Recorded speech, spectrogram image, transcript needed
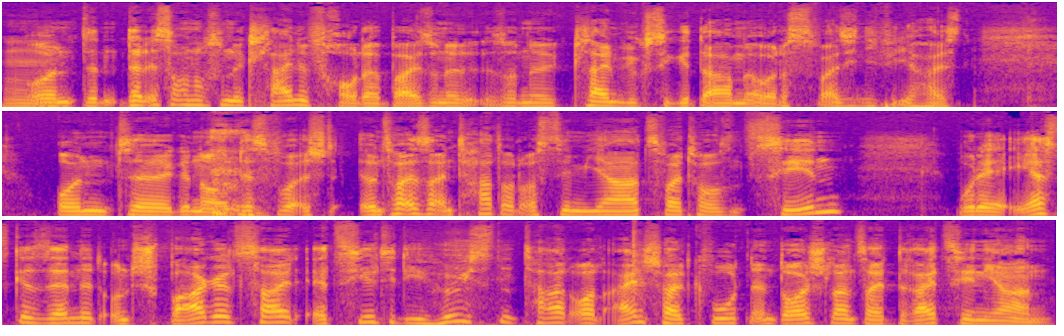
Hm. Und dann, dann ist auch noch so eine kleine Frau dabei, so eine, so eine kleinwüchsige Dame, aber das weiß ich nicht, wie die heißt. Und äh, genau, das war, und zwar ist es ein Tatort aus dem Jahr 2010, wurde er erst gesendet und Spargelzeit erzielte die höchsten Tatort-Einschaltquoten in Deutschland seit 13 Jahren.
